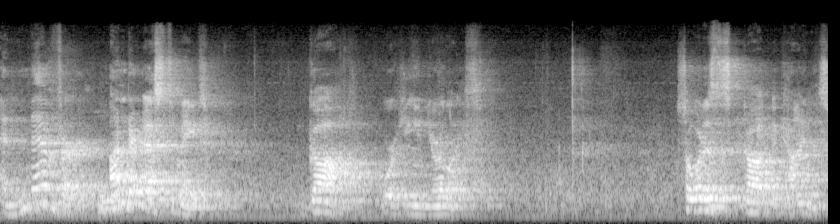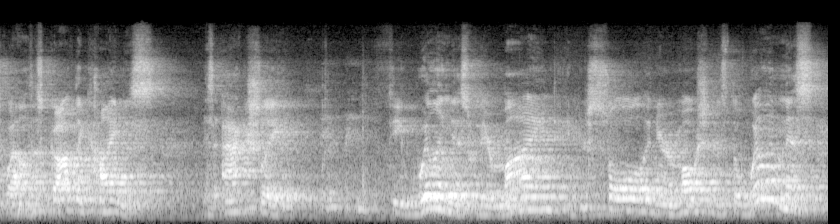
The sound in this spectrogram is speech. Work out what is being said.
And never underestimate God working in your life. So, what is this godly kindness? Well, this godly kindness is actually the willingness with your mind and your soul and your emotions, the willingness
